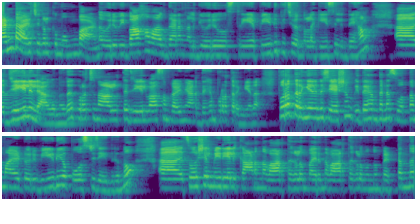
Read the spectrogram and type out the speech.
രണ്ടാഴ്ചകൾക്ക് മുമ്പാണ് ഒരു വിവാഹ വാഗ്ദാനം നൽകി ഒരു സ്ത്രീയെ പീഡിപ്പിച്ചു എന്നുള്ള കേസിൽ ഇദ്ദേഹം ജയിലിലാകുന്നത്. കുറച്ച് നാളത്തെ ജയിൽവാസം കഴിഞ്ഞാണ് അദ്ദേഹം പുറത്തിറങ്ങിയത്. പുറത്തിറങ്ങിയതിന് ശേഷം ഇദ്ദേഹം തന്നെ സ്വന്തമായിട്ട് ഒരു വീഡിയോ പോസ്റ്റ് ചെയ്തിരുന്നു. ആ, സോഷ്യൽ മീഡിയയിൽ കാണുന്ന വാർത്തകളും വരുന്ന വാർത്തകളും ഒന്നും പെട്ടെന്ന്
